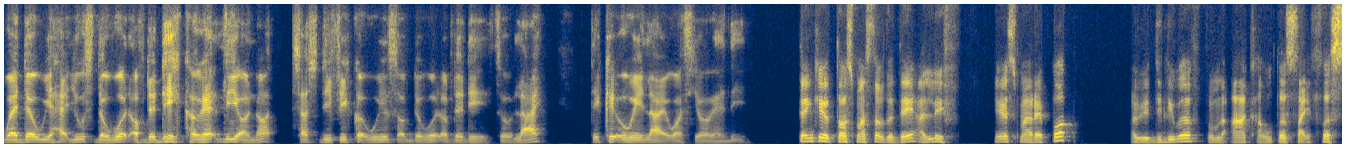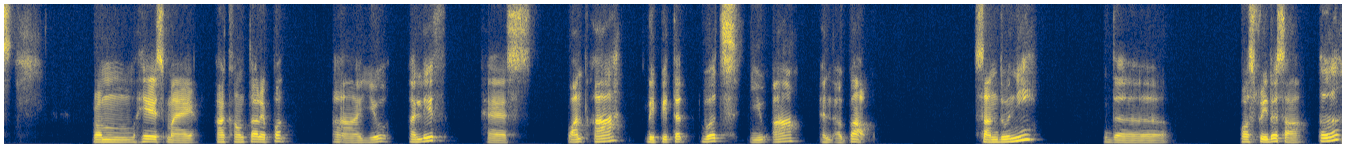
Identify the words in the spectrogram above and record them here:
whether we had used the word of the day correctly or not. Such difficult use of the word of the day. So, Lai, take it away, Lai, once you're ready. Thank you, Toastmaster of the day, Alif. Here's my report. I will deliver from the R counter side first. From here's my R counter report. Uh, you, Alif, has one R, repeated words, you are, and about. Sanduni, the host readers are a,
